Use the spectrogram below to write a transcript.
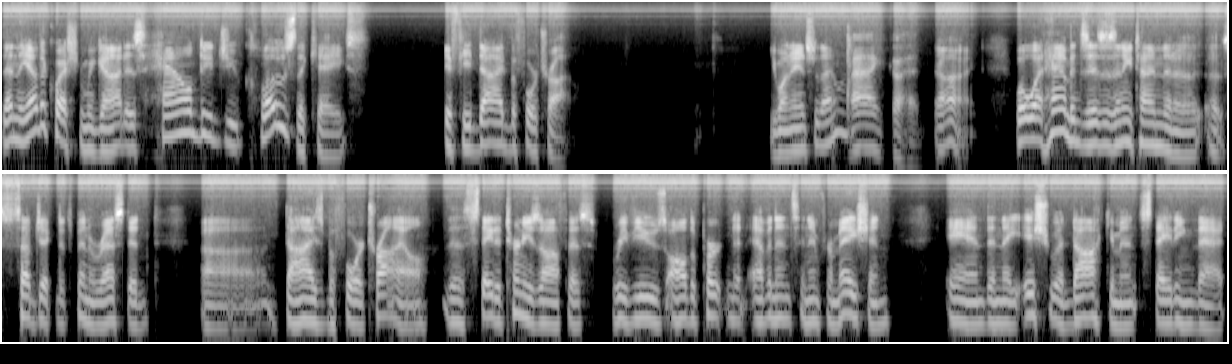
Then the other question we got is how did you close the case if he died before trial? You want to answer that one? Ah, go ahead. All right. Well, what happens is, is anytime that a, a subject that's been arrested uh, dies before trial, the state attorney's office reviews all the pertinent evidence and information, and then they issue a document stating that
